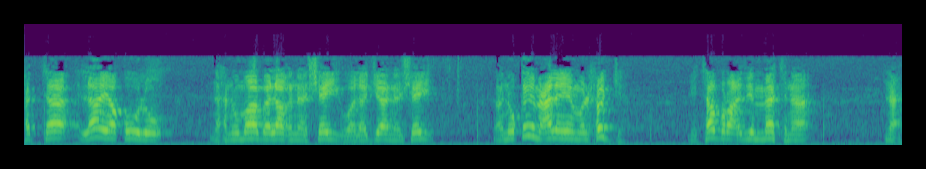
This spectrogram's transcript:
حتى لا يقولوا نحن ما بلغنا شيء ولا جانا شيء فنقيم عليهم الحجة لتبرأ ذمتنا. نعم.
